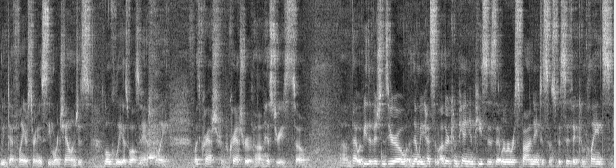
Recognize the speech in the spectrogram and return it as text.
we definitely are starting to see more challenges locally as well as nationally with crash crash um, histories. So um, that would be the Vision Zero. And then we had some other companion pieces that were responding to some specific complaints,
